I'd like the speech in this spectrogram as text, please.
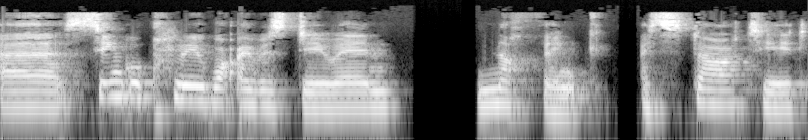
a single clue what I was doing, nothing. I started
